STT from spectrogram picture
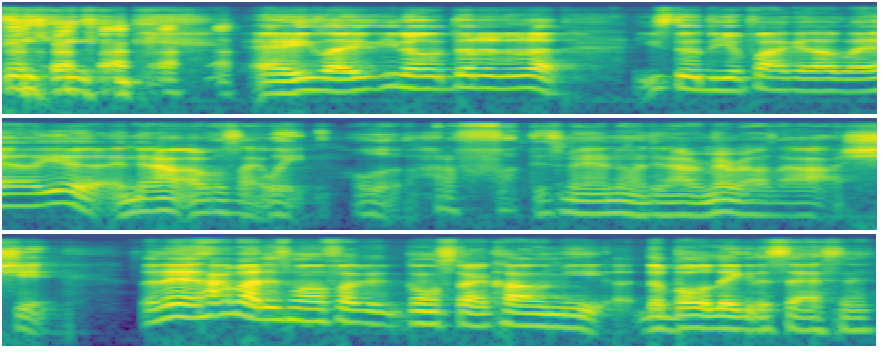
hey, he's like, you know, da da da da. You still do your podcast? I was like, hell yeah. And then I, I was like, wait, hold up, how the fuck this man know? And then I remember I was like, oh shit. So then, how about this motherfucker gonna start calling me the bow-legged assassin?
